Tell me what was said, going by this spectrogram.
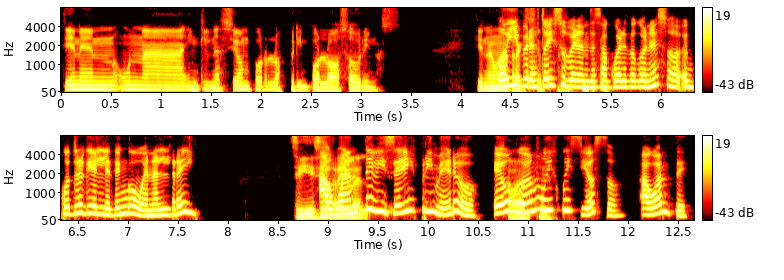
tienen una inclinación por los, por los sobrinos. Oye, pero estoy súper en desacuerdo con eso. Encuentro que le tengo buena al rey. Sí, sí, Aguante Viserys primero. Es un weón muy juicioso. Aguante.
